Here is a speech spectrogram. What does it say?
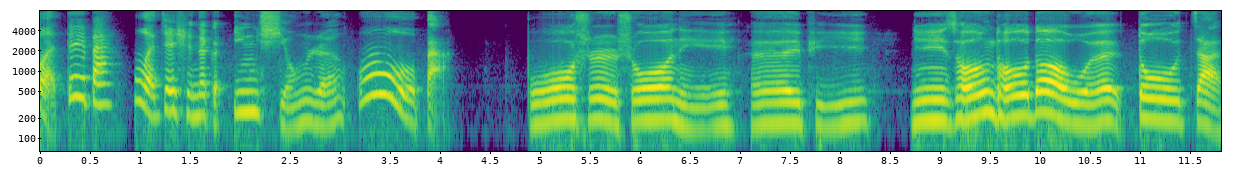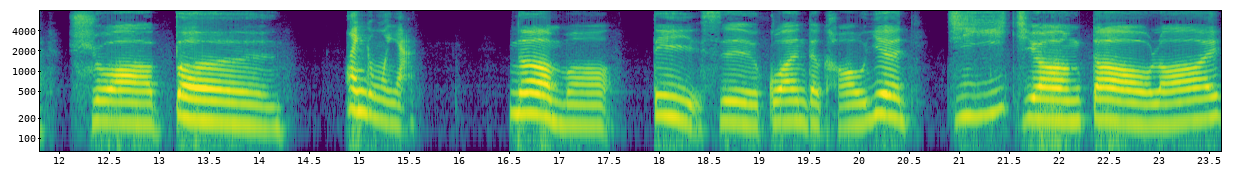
我对吧？我就是那个英雄人物吧？不是说你黑皮，你从头到尾都在。耍笨！哎呦呀！那么第四关的考验即将到来，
